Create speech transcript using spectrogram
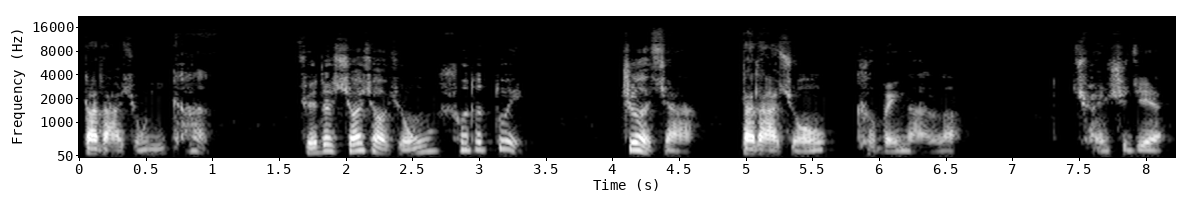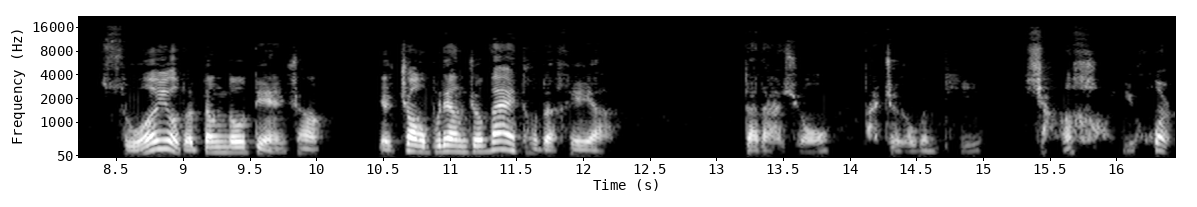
大大熊一看，觉得小小熊说的对，这下大大熊可为难了。全世界所有的灯都点上，也照不亮这外头的黑呀。大大熊把这个问题想了好一会儿，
